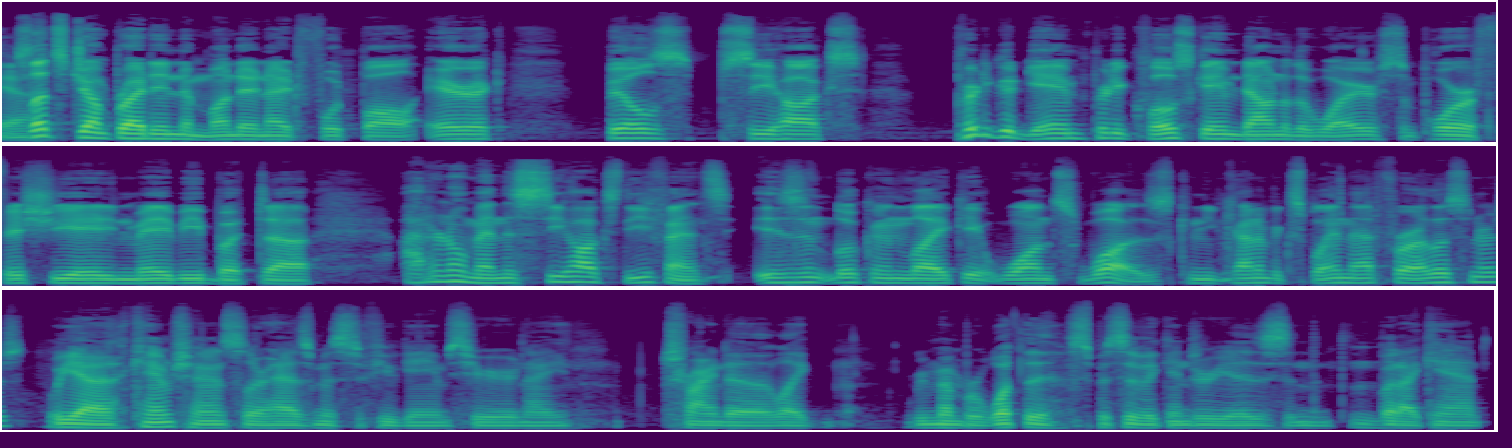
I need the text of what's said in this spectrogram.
Yeah. So let's jump right into Monday Night Football. Eric, Bills, Seahawks, pretty good game, pretty close game down to the wire. Some poor officiating, maybe, but uh, I don't know, man. The Seahawks defense isn't looking like it once was. Can you kind of explain that for our listeners? Well, yeah, Kam Chancellor has missed a few games here, and I trying to like remember what the specific injury is, and mm-hmm. but I can't.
